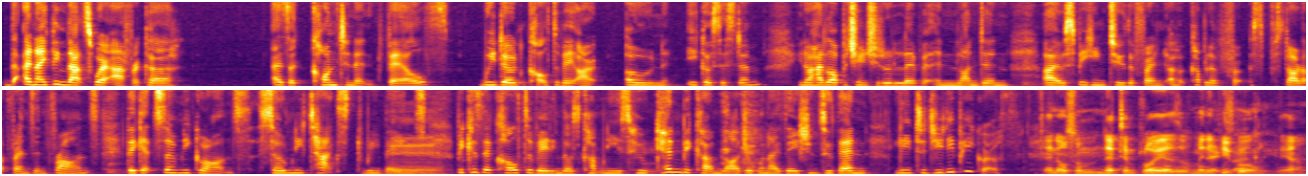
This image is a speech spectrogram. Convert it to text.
th- and I think that's where Africa as a continent fails. We don't cultivate our own ecosystem. You know, I had the opportunity to live in London. Mm. I was speaking to the friend, a couple of fr- startup friends in France. Mm. They get so many grants, so many tax rebates because they're cultivating those companies who mm. can become large organizations who then lead to GDP growth. And also net employers of many people. Yeah.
